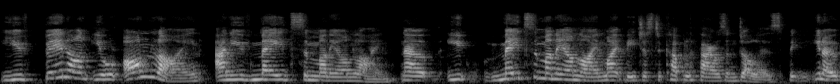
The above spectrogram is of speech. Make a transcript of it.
you've been on, you're online and you've made some money online. Now, you made some money online might be just a couple of thousand dollars, but you know,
